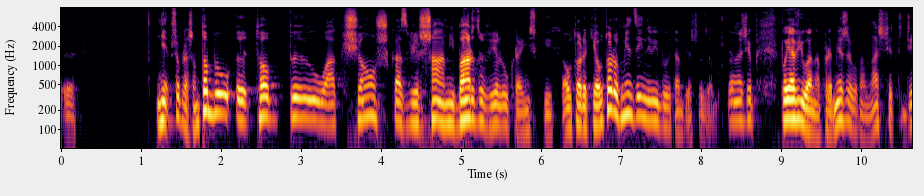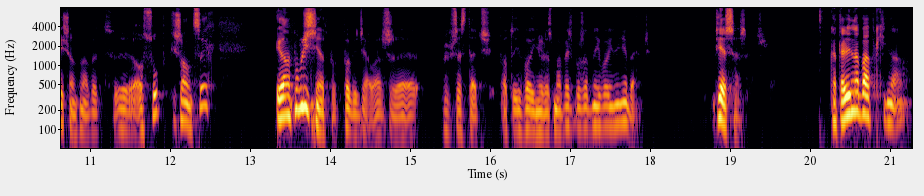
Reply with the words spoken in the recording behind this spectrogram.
Y, nie, przepraszam, to, był, to była książka z wierszami bardzo wielu ukraińskich autorek i autorów, między innymi były tam wiersze Zabuszko. Ona się pojawiła na premierze, było tam naście czy dziesiąt nawet osób piszących. I ona publicznie powiedziała, że przestać o tej wojnie rozmawiać, bo żadnej wojny nie będzie. Pierwsza rzecz. Katarina Babkina,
